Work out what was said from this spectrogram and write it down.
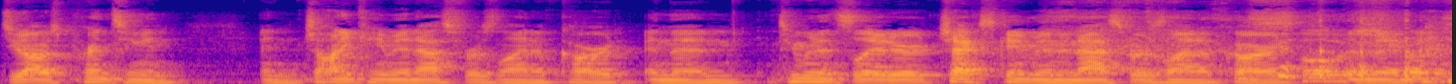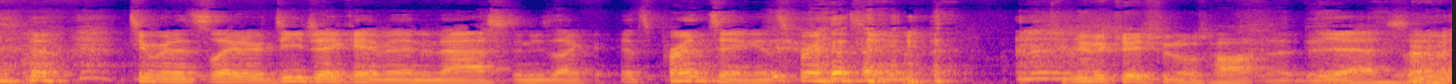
dude, I was printing and. And Johnny came in and asked for his lineup card, and then two minutes later, Chex came in and asked for his lineup card, So and then two minutes later, DJ came in and asked, and he's like, "It's printing, it's printing." Communication was hot that day. Yeah, so-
